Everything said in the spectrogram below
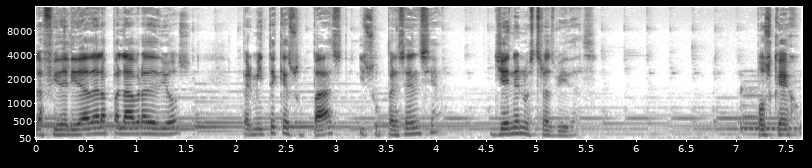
La fidelidad a la palabra de Dios permite que su paz y su presencia llenen nuestras vidas. Bosquejo.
